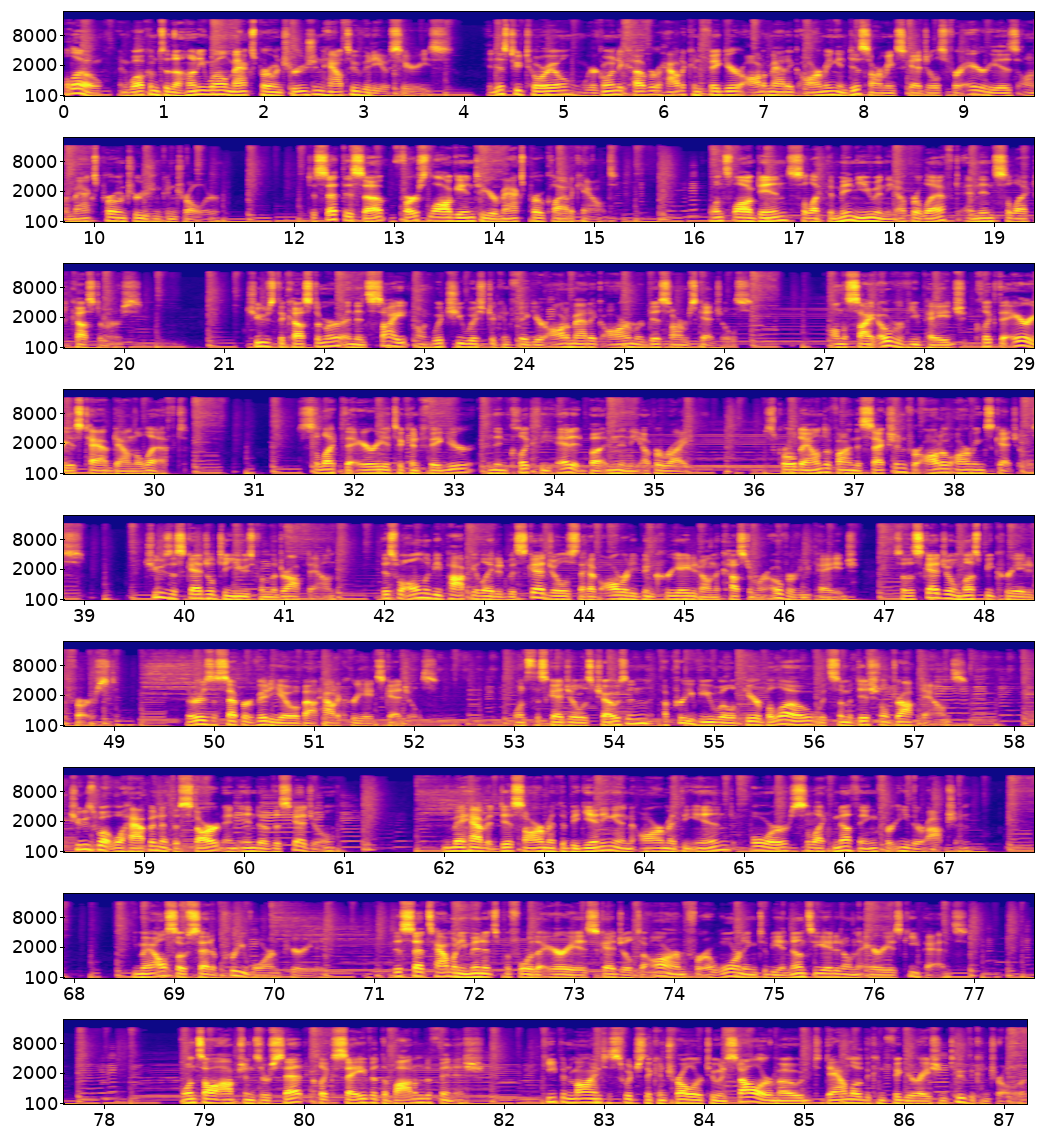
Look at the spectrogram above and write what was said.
Hello, and welcome to the Honeywell MaxPro Intrusion how-to video series. In this tutorial, we're going to cover how to configure automatic arming and disarming schedules for areas on a MaxPro Intrusion controller. To set this up, first log into your MaxPro Cloud account. Once logged in, select the menu in the upper left and then select Customers. Choose the customer and then site on which you wish to configure automatic arm or disarm schedules. On the site overview page, click the Areas tab down the left. Select the area to configure and then click the Edit button in the upper right. Scroll down to find the section for auto arming schedules. Choose a schedule to use from the dropdown. This will only be populated with schedules that have already been created on the customer overview page, so the schedule must be created first. There is a separate video about how to create schedules. Once the schedule is chosen, a preview will appear below with some additional dropdowns. Choose what will happen at the start and end of the schedule. You may have it disarm at the beginning and arm at the end, or select nothing for either option. You may also set a pre-warn period. This sets how many minutes before the area is scheduled to arm for a warning to be enunciated on the area's keypads. Once all options are set, click Save at the bottom to finish. Keep in mind to switch the controller to installer mode to download the configuration to the controller.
